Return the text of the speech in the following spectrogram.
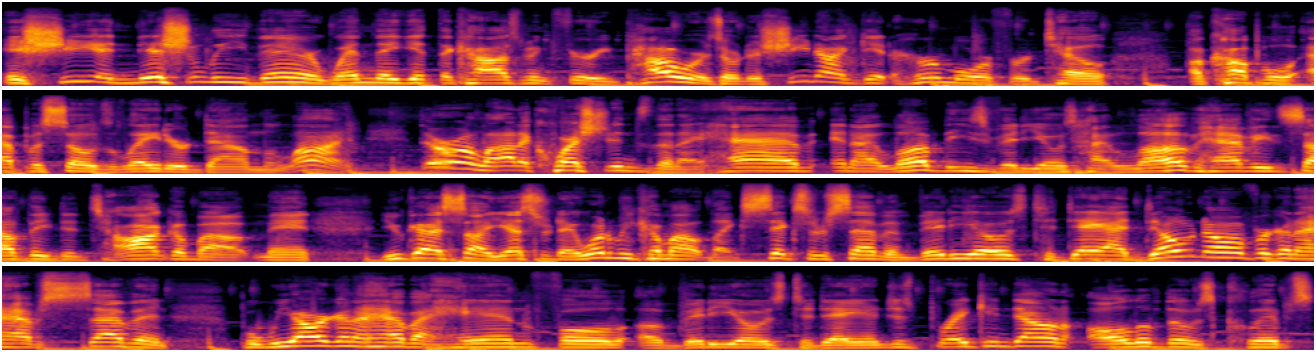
Is she initially there when they get the Cosmic Fury powers, or does she not get her morpher till a couple episodes later down the line? There are a lot of questions that I have, and I love these videos. I love having something to talk about, man. You guys saw yesterday, what did we come out like six or seven videos? Today, I don't know if we're gonna have seven, but we are gonna have a handful of videos today and just breaking down all of those clips.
